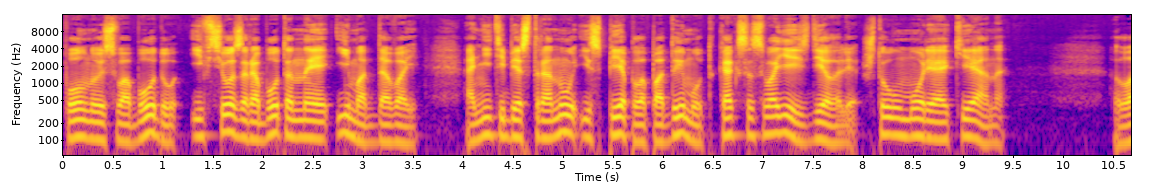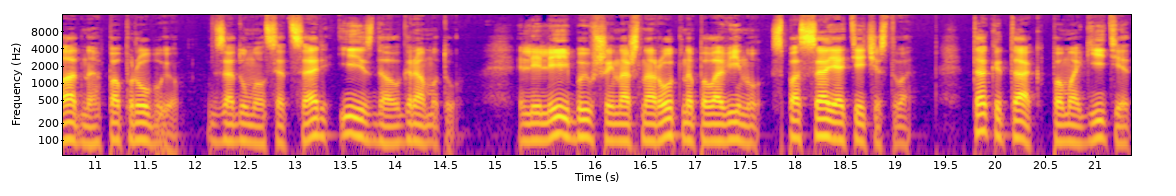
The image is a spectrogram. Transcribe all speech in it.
полную свободу и все заработанное им отдавай. Они тебе страну из пепла подымут, как со своей сделали, что у моря-океана». «Ладно, попробую», — задумался царь и издал грамоту. «Лелей бывший наш народ наполовину, спасай Отечество». Так и так, помогите,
